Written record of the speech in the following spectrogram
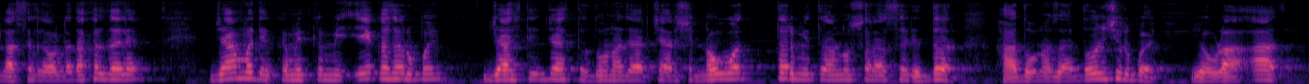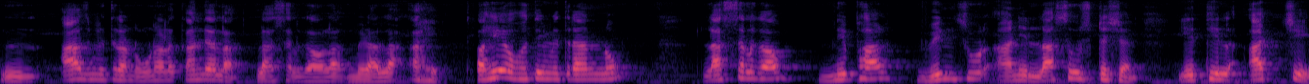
लासलगावला दाखल झाल्या. ज्यामध्ये कमीत कमी एक हजार रुपये जास्तीत जास्त दोन हजार चारशे नव्वद. तर मित्रांनो सरासरी दर हा दोन हजार दोनशे रुपये एवढा आज आज मित्रांनो उन्हाळा कांद्याला लासलगावला मिळाला आहे. हे होते मित्रांनो लासलगाव निफाड विंचूर आणि लासूर स्टेशन येथील आजचे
